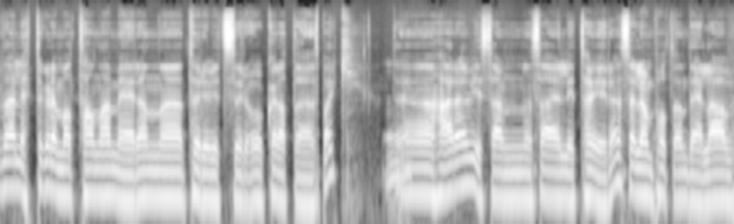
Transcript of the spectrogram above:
det er lett å glemme at han er mer enn tørre vitser og karatespark. Det, her viser han seg litt høyere, selv om på en del av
